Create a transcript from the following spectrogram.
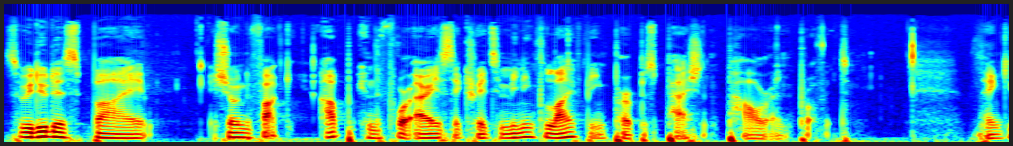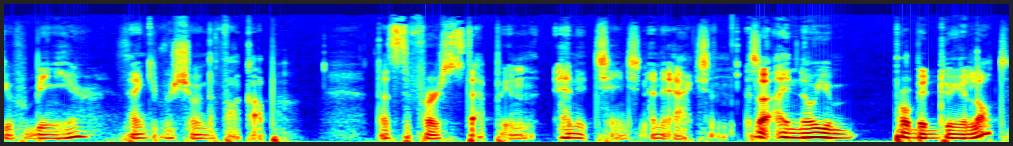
So we do this by showing the fuck up in the four areas that creates a meaningful life, being purpose, passion, power, and profit. Thank you for being here. Thank you for showing the fuck up. That's the first step in any change, in any action. So I know you're probably doing a lot.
